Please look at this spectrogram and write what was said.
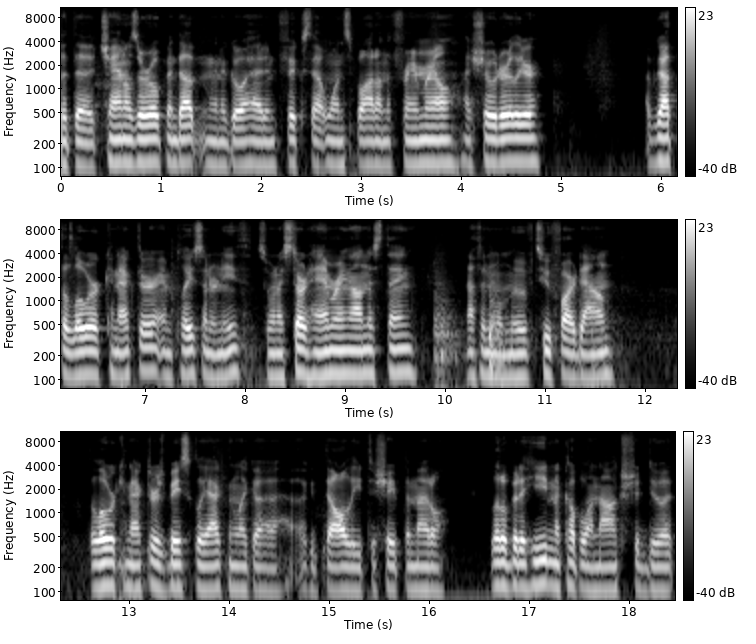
That the channels are opened up, I'm going to go ahead and fix that one spot on the frame rail I showed earlier. I've got the lower connector in place underneath, so when I start hammering on this thing, nothing will move too far down. The lower connector is basically acting like a, like a dolly to shape the metal. A little bit of heat and a couple of knocks should do it.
